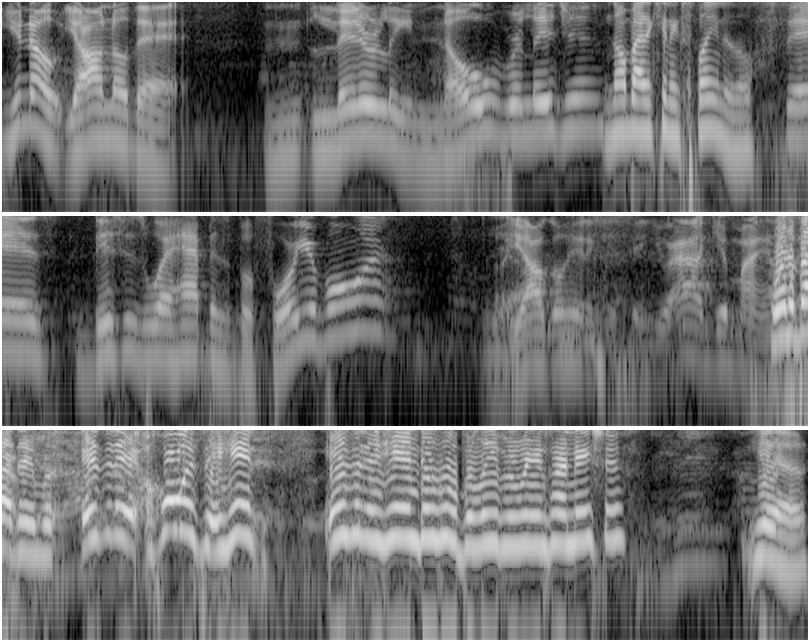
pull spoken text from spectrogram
You know, y'all know that n- literally no religion Nobody can explain it though. says this is what happens before you're born. Y'all go ahead and continue. I'll give my answer. What about after. them? Isn't it who is it? Hin, isn't it Hindu who believe in reincarnation? Mm-hmm. Yeah.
